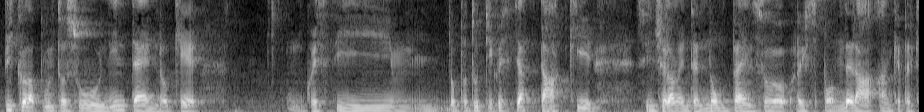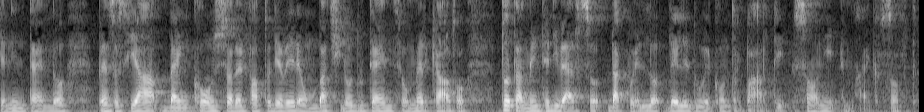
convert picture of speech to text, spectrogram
piccolo appunto su Nintendo che questi, dopo tutti questi attacchi sinceramente non penso risponderà anche perché Nintendo penso sia ben conscia del fatto di avere un bacino d'utenza e un mercato totalmente diverso da quello delle due controparti Sony e Microsoft.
